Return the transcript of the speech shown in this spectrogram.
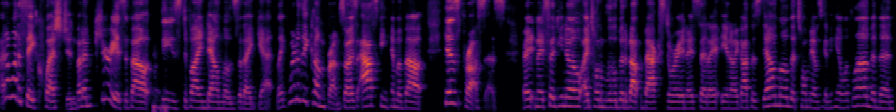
I don't want to say question, but I'm curious about mm-hmm. these divine downloads that I get. Like, where do they come from? So I was asking him about his process, right? And I said, you know, I told him a little bit about the backstory, and I said, I, you know, I got this download that told me I was going to heal with love, and then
